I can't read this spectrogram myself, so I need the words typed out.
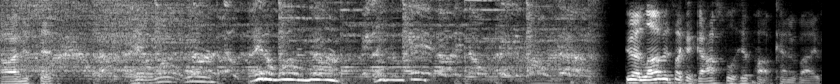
Oh, I missed it. Dude, I love it's like a gospel hip hop kind of vibe.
